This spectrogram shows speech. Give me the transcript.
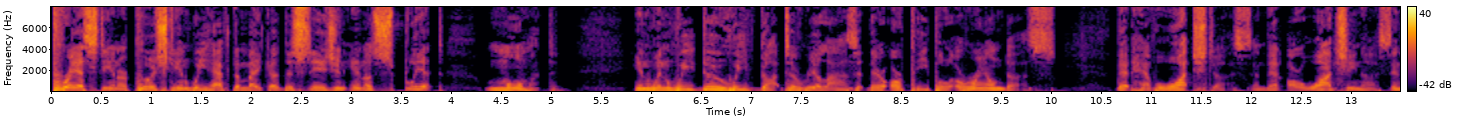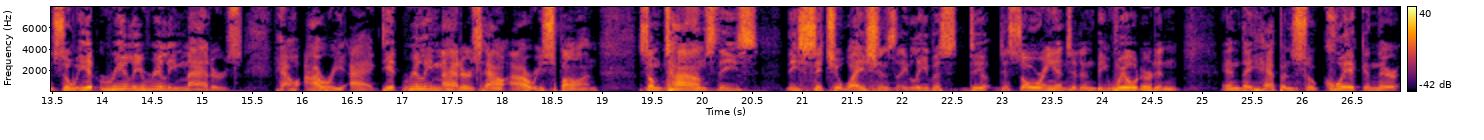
pressed in or pushed in, we have to make a decision in a split moment. And when we do, we've got to realize that there are people around us that have watched us and that are watching us. And so it really, really matters how I react. It really matters how I respond. Sometimes these, these situations, they leave us di- disoriented and bewildered and, and they happen so quick and they're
